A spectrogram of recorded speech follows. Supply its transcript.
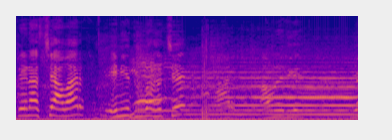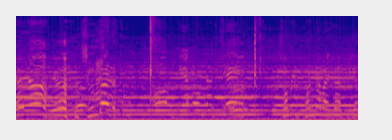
ট্রেন আসছে আবার এ নিয়ে দুবার হচ্ছে। আর আমাদের দিকে সুন্দর। সমীর ফোনটা বাজবে ভিডিও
